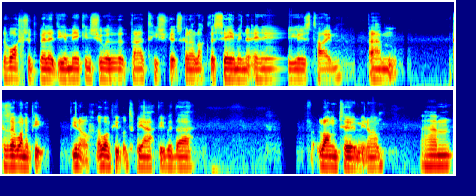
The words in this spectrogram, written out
the washability and making sure that that t-shirt's going to look the same in in a year's time. Um, because I want to be, you know, I want people to be happy with that long term. You know. Um,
